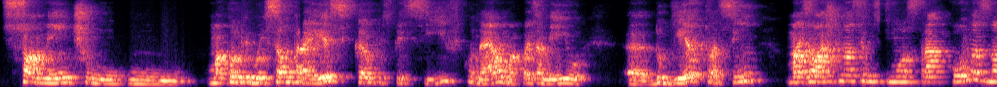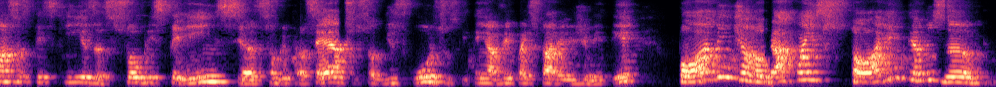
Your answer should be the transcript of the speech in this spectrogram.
somente um, um, uma contribuição para esse campo específico, né? uma coisa meio eh, do gueto, assim, mas eu acho que nós temos que mostrar como as nossas pesquisas sobre experiências, sobre processos, sobre discursos que têm a ver com a história LGBT, podem dialogar com a história em termos amplos.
